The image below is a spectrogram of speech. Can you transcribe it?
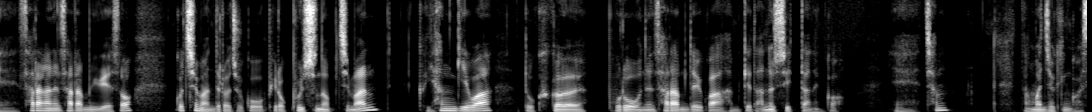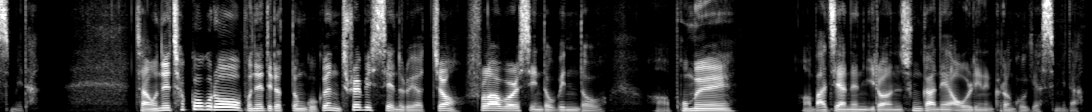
예, 사랑하는 사람을 위해서 꽃을 만들어주고, 비록 볼 수는 없지만 그 향기와 또 그걸 보러 오는 사람들과 함께 나눌 수 있다는 거. 예, 참 낭만적인 것 같습니다. 자, 오늘 첫 곡으로 보내드렸던 곡은 트래비스의 노래였죠. Flowers in the Window. 어, 봄을 어, 맞이하는 이런 순간에 어울리는 그런 곡이었습니다.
